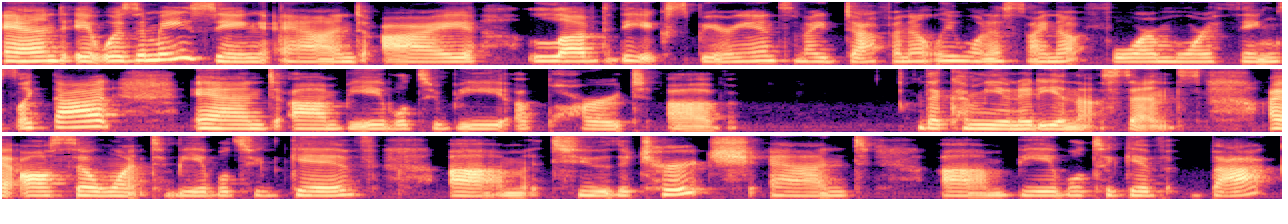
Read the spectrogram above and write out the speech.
And it was amazing. And I loved the experience. And I definitely want to sign up for more things like that and um, be able to be a part of the community in that sense. I also want to be able to give um, to the church and um, be able to give back.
